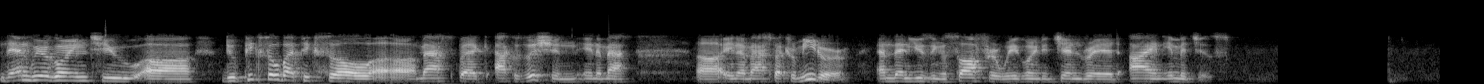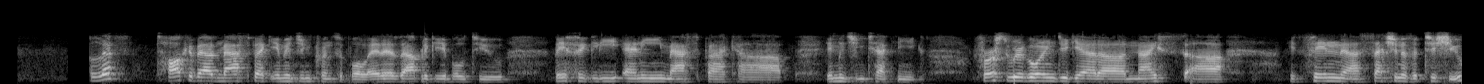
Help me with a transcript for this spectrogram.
Then we are going to uh, do pixel by pixel uh, mass spec acquisition in a mass uh, in a mass spectrometer, and then using a software, we're going to generate ion images. Let's talk about mass spec imaging principle. It is applicable to basically any mass spec uh, imaging technique. First, we're going to get a nice uh, thin uh, section of a tissue.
